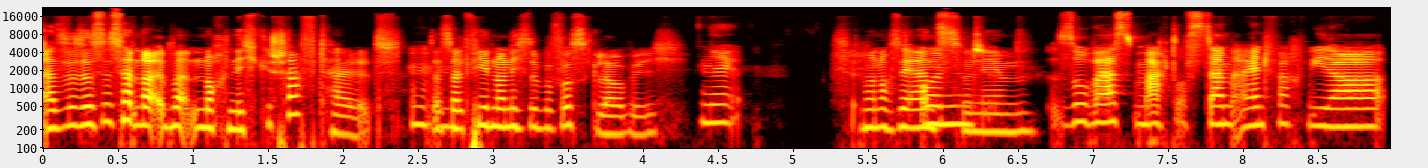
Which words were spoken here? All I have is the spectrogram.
also das ist halt noch, immer noch nicht geschafft halt. Das Mhm. ist halt viel noch nicht so bewusst, glaube ich. nee. Ist immer noch sehr ernst Und- zu nehmen. sowas macht es dann einfach wieder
